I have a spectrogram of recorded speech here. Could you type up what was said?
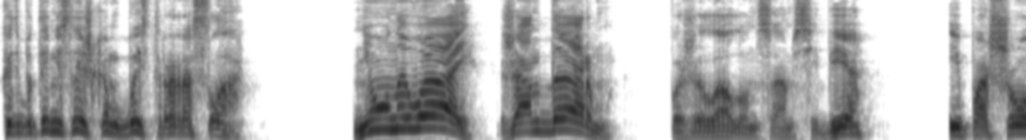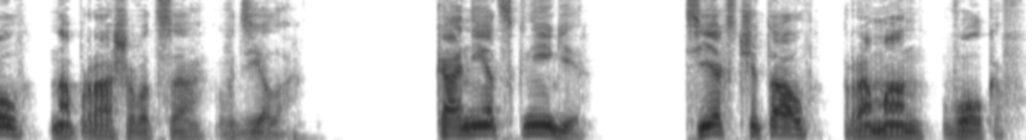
Хоть бы ты не слишком быстро росла. «Не унывай, жандарм!» — пожелал он сам себе и пошел напрашиваться в дело. Конец книги. Текст читал Роман Волков.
